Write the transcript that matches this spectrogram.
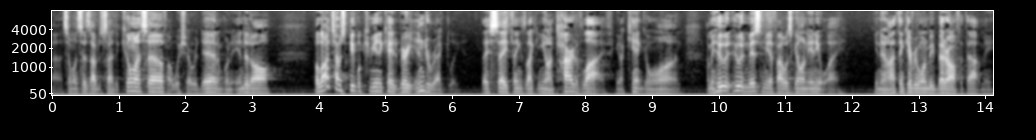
Uh, someone says, I've decided to kill myself. I wish I were dead. I'm going to end it all. But a lot of times people communicate it very indirectly. They say things like, you know, I'm tired of life. You know, I can't go on. I mean, who, who would miss me if I was gone anyway? You know, I think everyone would be better off without me.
